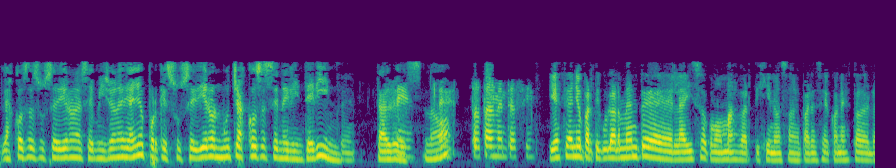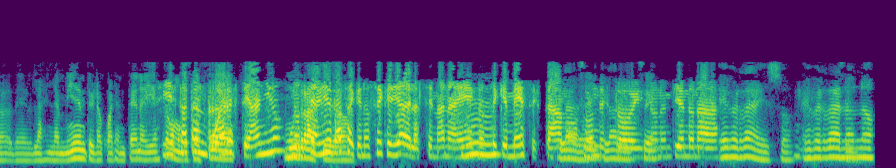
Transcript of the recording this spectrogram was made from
las cosas sucedieron hace millones de años porque sucedieron muchas cosas en el interín, Sí. tal Sí, vez, ¿no? Totalmente así. Y este año particularmente la hizo como más vertiginosa, me parece, con esto de lo- del aislamiento y la cuarentena y esto Sí, como está que tan raro este año. muy no sé, a mí me rápido. pasa que no sé qué día de la semana es, Mm. no sé qué mes estamos, Claro, dónde claro, estoy, sí. no, no entiendo nada. Es verdad eso, es verdad, no, Sí. no.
